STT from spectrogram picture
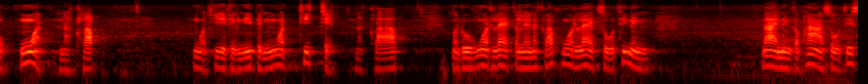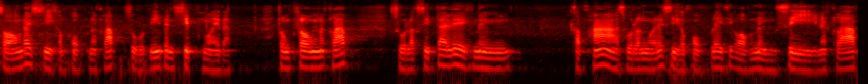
หกงวดนะครับ งวดที่ถึงนี้เป็นงวดที่เจ็ดนะครับ มาดูงวดแรกกันเลยนะครับ งวดแรกสูตรที่หนึ่งได้หนึ่งกับห้าสูตรที่สองได้สี่กับหกนะครับ สูตรนี้เป็นสิบหน่วยแบบ ตรงๆนะครับ สูตรหลักสิบได้เลขหนึ่งกับห้าสูตรหลักหน่วยได้สี่กับหกเลขที่ออกหนึ่งสี่นะครับ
